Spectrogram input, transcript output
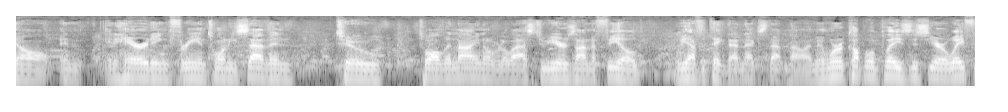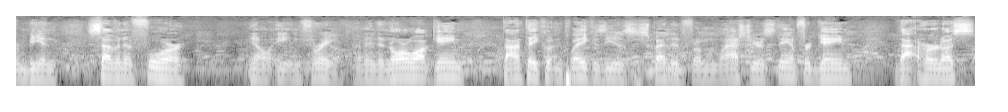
know, in, inheriting three and 27 to 12 and 9 over the last two years on the field. We have to take that next step now. I mean, we're a couple of plays this year away from being seven and four, you know, eight and three. I mean, the Norwalk game, Dante couldn't play because he was suspended from last year's Stamford game. That hurt us.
